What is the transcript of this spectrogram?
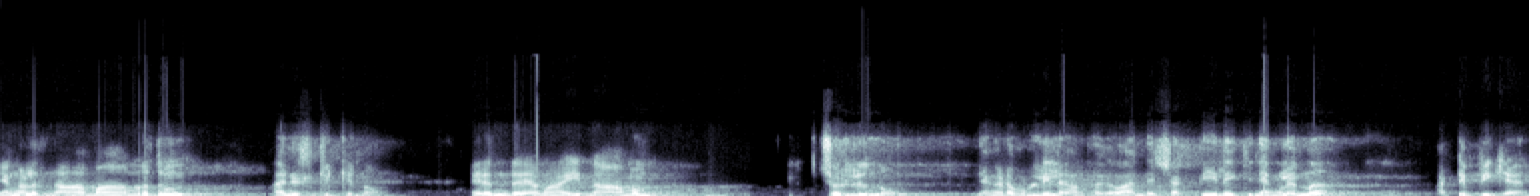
ഞങ്ങൾ നാമാമൃതം അനുഷ്ഠിക്കുന്നു. നിരന്തരമായി നാമം ചൊല്ലുന്നു. ഞങ്ങളുടെ ഉള്ളിൽ ആ ഭഗവാന്റെ ശക്തിയിലേക്ക് ഞങ്ങളിന്ന് അട്ടിപ്പിക്കാൻ.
